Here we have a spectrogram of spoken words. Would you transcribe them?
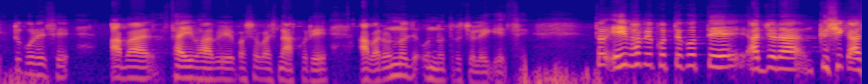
একটু করেছে, আবার স্থায়ীভাবে বসবাস না করে আবার অন্য অন্যত্র চলে গিয়েছে। তো এইভাবে করতে করতে আর্যরা কৃষিকাজ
